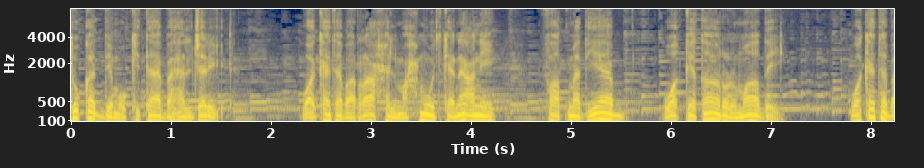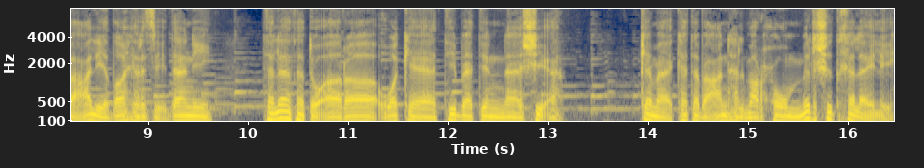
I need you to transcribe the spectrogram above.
تقدم كتابها الجريء وكتب الراحل محمود كنعني فاطمة دياب وقطار الماضي. وكتب علي ظاهر زيداني ثلاثة آراء وكاتبة ناشئة. كما كتب عنها المرحوم مرشد خلايلي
